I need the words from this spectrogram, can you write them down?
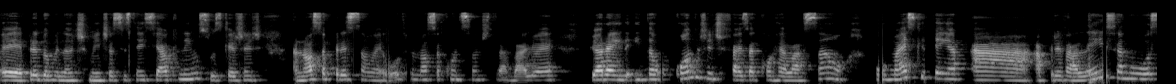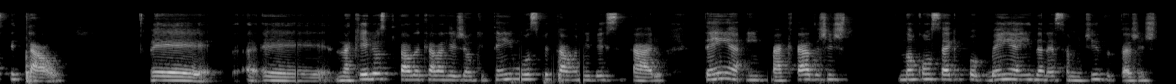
é, predominantemente assistencial, que nem o SUS, que a gente, a nossa pressão é outra, a nossa condição de trabalho é pior ainda. Então, quando a gente faz a correlação, por mais que tenha a, a prevalência no hospital, é, é, naquele hospital daquela região que tem um hospital universitário tenha impactado, a gente não consegue pôr bem ainda nessa medida, tá? a gente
